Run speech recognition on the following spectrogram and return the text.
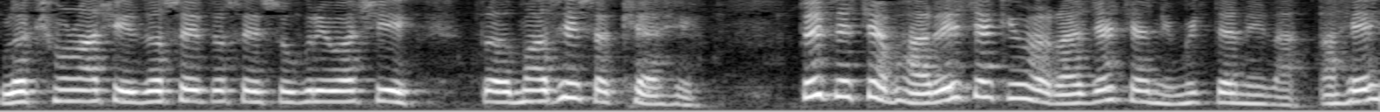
लक्ष्मणाशी जसे तसे सुग्रीवाशी माझे सख्य आहे. ते त्याच्या भारेच्या किंवा राजाच्या निमित्ताने आहे.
